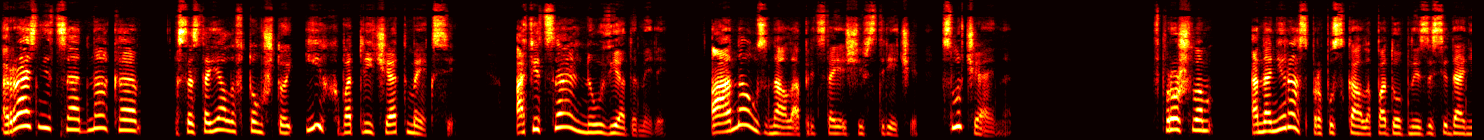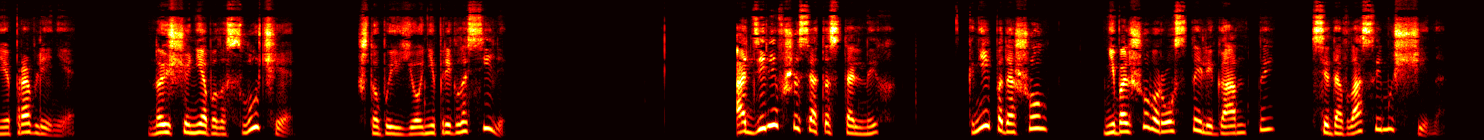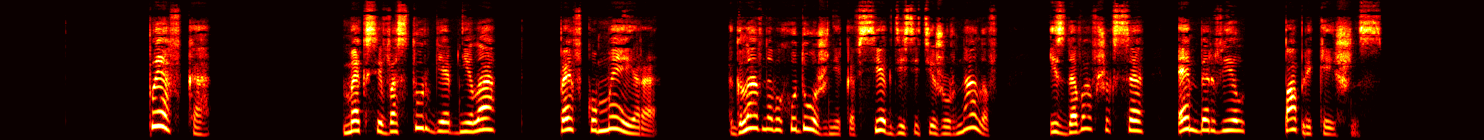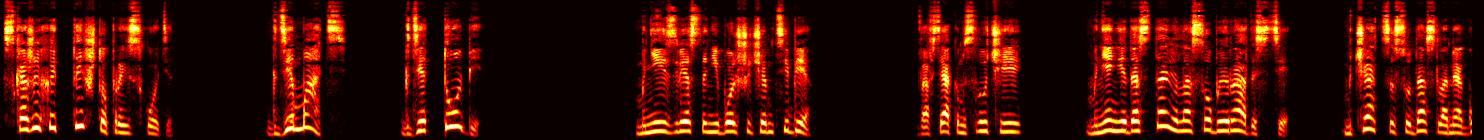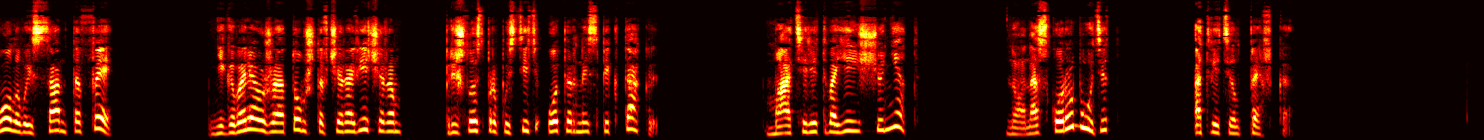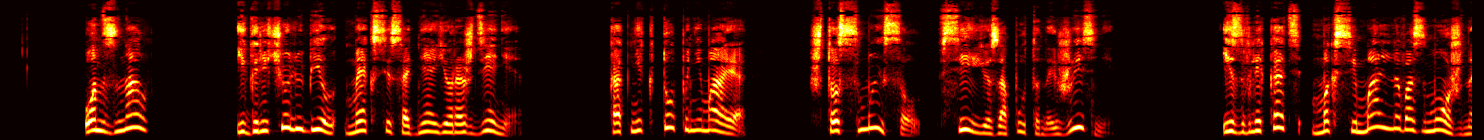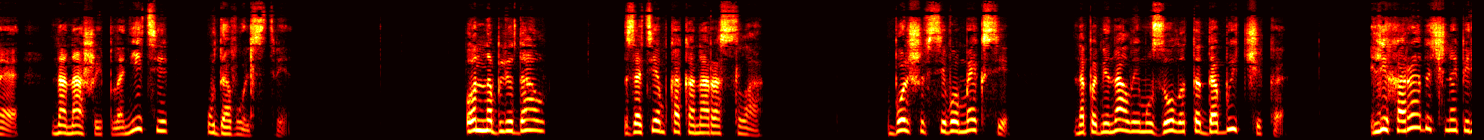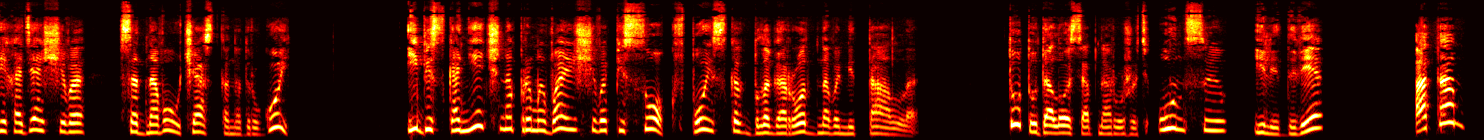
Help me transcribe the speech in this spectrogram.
Разница, однако, состояла в том, что их, в отличие от Мекси, официально уведомили, а она узнала о предстоящей встрече случайно. В прошлом она не раз пропускала подобные заседания правления, но еще не было случая, чтобы ее не пригласили. Отделившись от остальных, к ней подошел небольшого роста элегантный, седовласый мужчина. «Певка!» Мэкси в восторге обняла Певку Мейера, главного художника всех десяти журналов, издававшихся Эмбервилл Publications. «Скажи хоть ты, что происходит? Где мать? Где Тоби?» «Мне известно не больше, чем тебе. Во всяком случае, мне не доставило особой радости мчаться сюда, сломя голову из Санта-Фе, не говоря уже о том, что вчера вечером пришлось пропустить оперный спектакль. Матери твоей еще нет, но она скоро будет, — ответил Певка. Он знал и горячо любил Мекси со дня ее рождения, как никто понимая, что смысл всей ее запутанной жизни — извлекать максимально возможное на нашей планете — удовольствие. Он наблюдал за тем, как она росла. Больше всего Мекси напоминала ему золото добытчика, лихорадочно переходящего с одного участка на другой и бесконечно промывающего песок в поисках благородного металла. Тут удалось обнаружить унцию или две, а там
